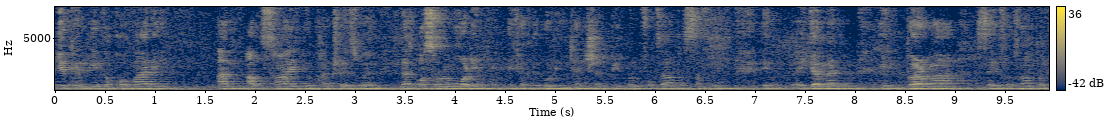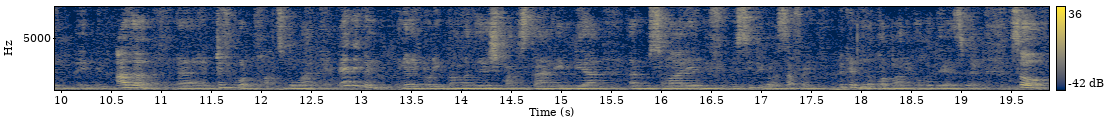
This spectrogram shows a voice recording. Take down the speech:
you can give the qurbani um, outside your country as well. That's also rewarding if you have the good intention. People, for example, suffering in uh, Yemen, in Burma, say, for example, in, in, in other uh, difficult parts of the world, and even, you know, including Bangladesh, Pakistan, India, um, Somalia, we, we see people are suffering, we can do the qurbani over there as well. So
